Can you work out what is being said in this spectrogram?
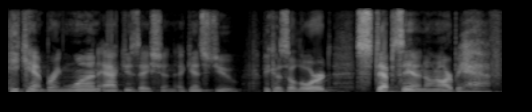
he can't bring one accusation against you because the Lord steps in on our behalf.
